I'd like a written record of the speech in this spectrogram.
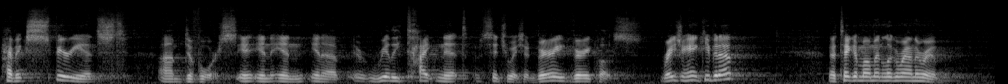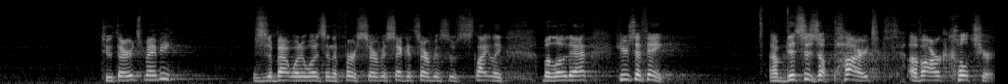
have experienced um, divorce in, in, in a really tight knit situation. Very, very close. Raise your hand, keep it up. Now take a moment and look around the room. Two thirds, maybe? This is about what it was in the first service. Second service was slightly below that. Here's the thing um, this is a part of our culture.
